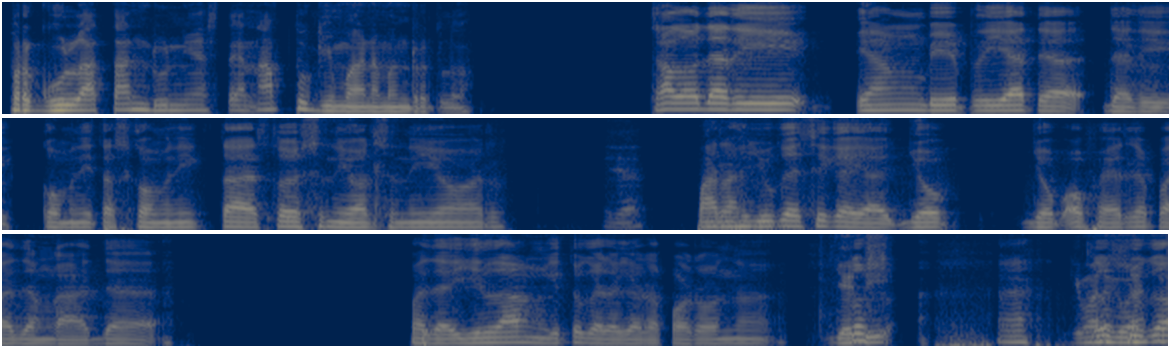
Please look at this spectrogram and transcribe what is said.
pergulatan dunia stand up tuh gimana menurut lo? Kalau dari yang Bip lihat ya dari komunitas-komunitas terus senior-senior. Iya. parah juga sih kayak job job offernya pada nggak ada pada hilang gitu gara-gara corona. Jadi Terus, eh, gimana terus gimana? juga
